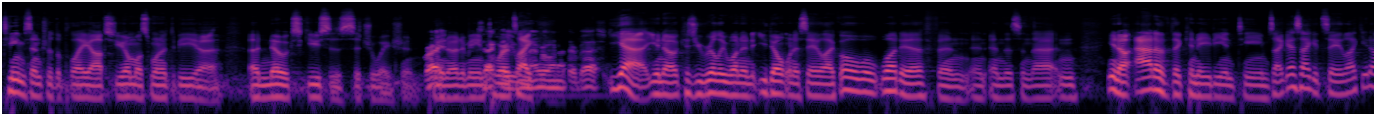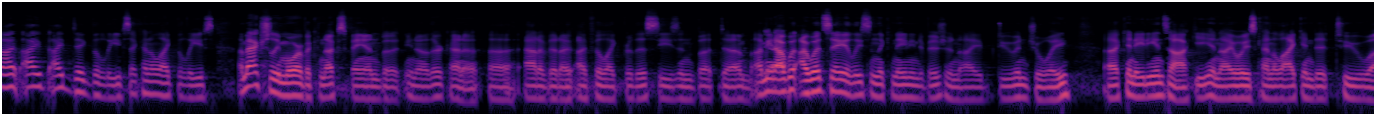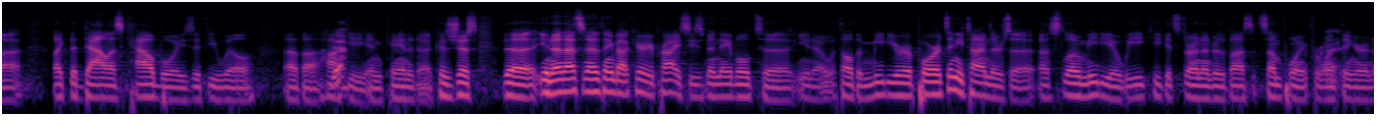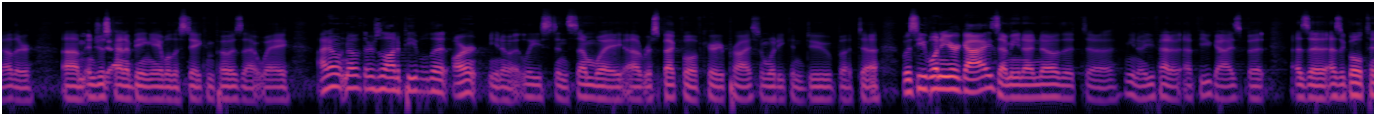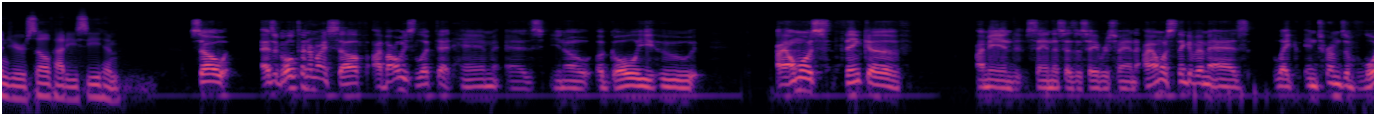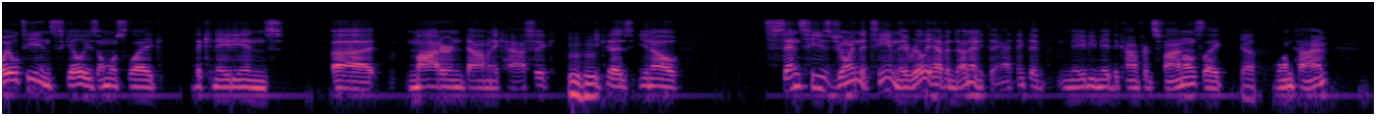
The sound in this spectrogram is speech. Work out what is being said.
teams enter the playoffs. You almost want it to be a, a no excuses situation. Right. You know what I mean? Exactly. Where it's like everyone at their best. yeah, you know, because you really want to, you don't want to say like, oh, well, what if, and, and and this and that, and you know, out of the Canadian teams, I guess I could say like, you know, I I, I dig the Leafs. I kind of like the Leafs. I'm actually more of a Canucks fan, but you know, they're kind of uh, out of it. I, I feel like for this season, but um, I mean, I Yeah. would I would say at least in the Canadian division, I do enjoy uh, Canadiens hockey, and I always kind of likened it to uh, like the Dallas Cowboys, if you will. Of uh, hockey in Canada, because just the you know that's another thing about Carey Price. He's been able to you know with all the media reports. Anytime there's a, a slow media week, he gets thrown under the bus at some point for one thing or another, um, and just Yeah. kind of being able to stay composed that way. I don't know if there's a lot of people that aren't you know at least in some way uh, respectful of Carey Price and what he can do. But uh, was he one of your guys? I mean, I know that uh, you know you've had a, a few guys, but as a as a goaltender yourself, how do you see him? So, as a goaltender myself, I've always looked at him as, you know, a goalie who I almost think of, I mean, saying this as a Sabres fan, I almost think of him as, like, in terms of loyalty and skill, he's almost like the Canadiens' uh, modern Dominik Hasek Mm-hmm. because, you know, since he's joined the team, they really haven't done anything. I think they've maybe made the conference finals like Yep. one time,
